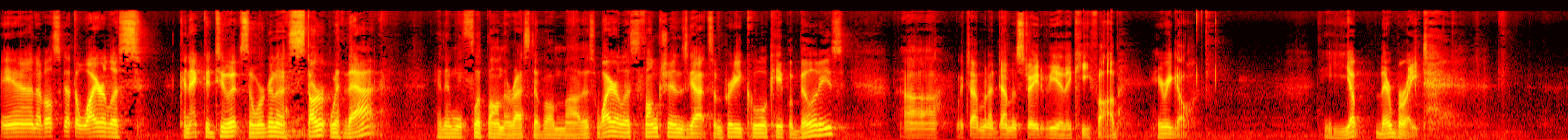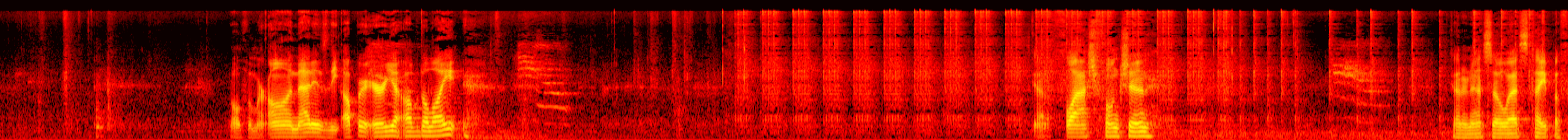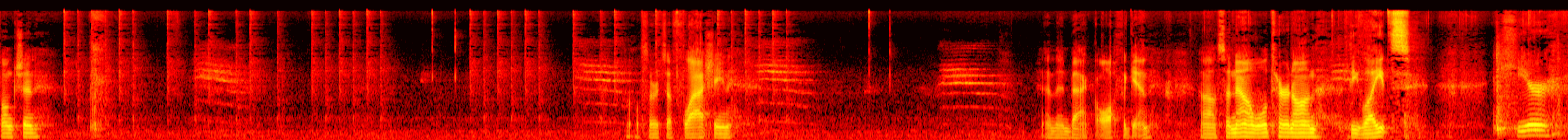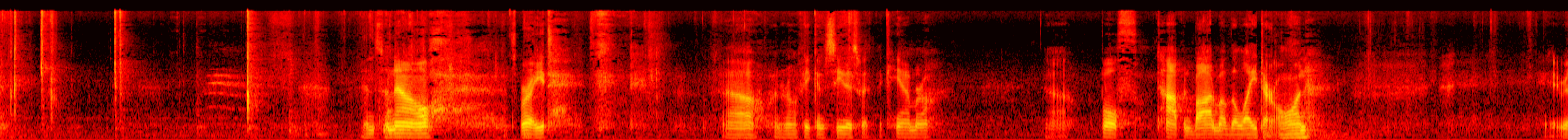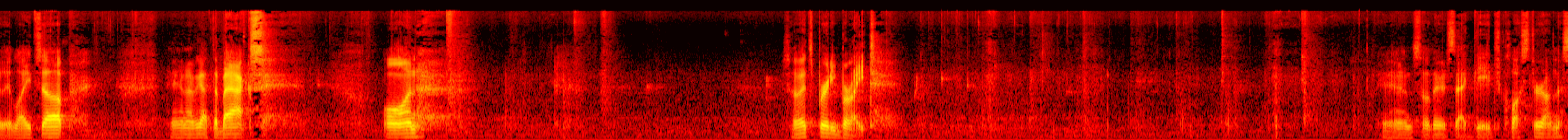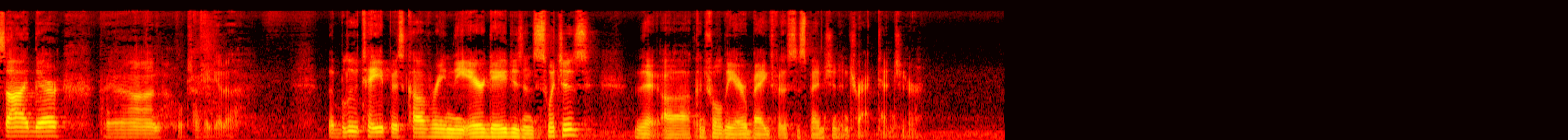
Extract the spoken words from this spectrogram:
And I've also got the wireless connected to it. So we're going to start with that. And then we'll flip on the rest of them. Uh, this wireless function's got some pretty cool capabilities. Uh, which I'm going to demonstrate via the key fob. Here we go. Yep, they're bright. Both of them are on. That is the upper area of the light. Got a flash function. It's got an SOS type of function. All sorts of flashing. and then back off again. Uh, so now we'll turn on the lights here. And so now it's bright. Uh, I don't know if you can see this with the camera. Uh, both top and bottom of the light are on. It really lights up. And I've got the backs on. So it's pretty bright. And so there's that gauge cluster on the side there. And we'll try to get a... The blue tape is covering the air gauges and switches that uh, control the airbags for the suspension and track tensioner.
